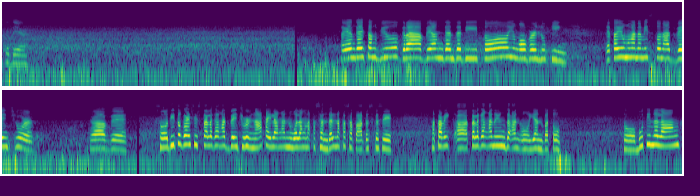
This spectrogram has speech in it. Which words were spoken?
So there. So ayan guys ang view. Grabe, ang ganda dito. Yung overlooking. Ito yung mga na-miss ko na adventure. Grabe. So dito guys is talagang adventure na. Kailangan walang nakasandal, nakasapatos kasi matarik, ah, talagang ano yung daan. Oh, yan, bato. So buti na lang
